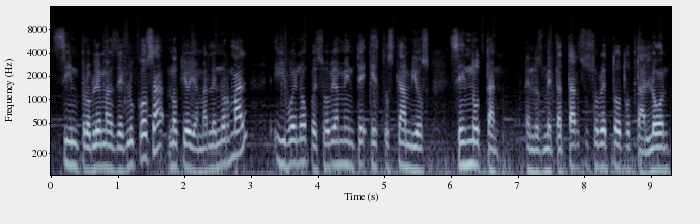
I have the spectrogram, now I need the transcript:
sin problemas de glucosa, no quiero llamarle normal. Y bueno, pues obviamente estos cambios se notan en los metatarsos, sobre todo talón,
